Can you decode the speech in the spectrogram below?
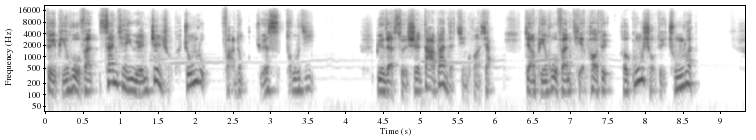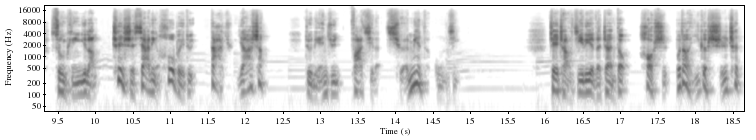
对平户藩三千余人镇守的中路发动决死突击，并在损失大半的情况下，将平户藩铁炮队和攻守队冲乱。松平一郎趁势下令后备队大举压上，对联军发起了全面的攻击。这场激烈的战斗耗时不到一个时辰，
